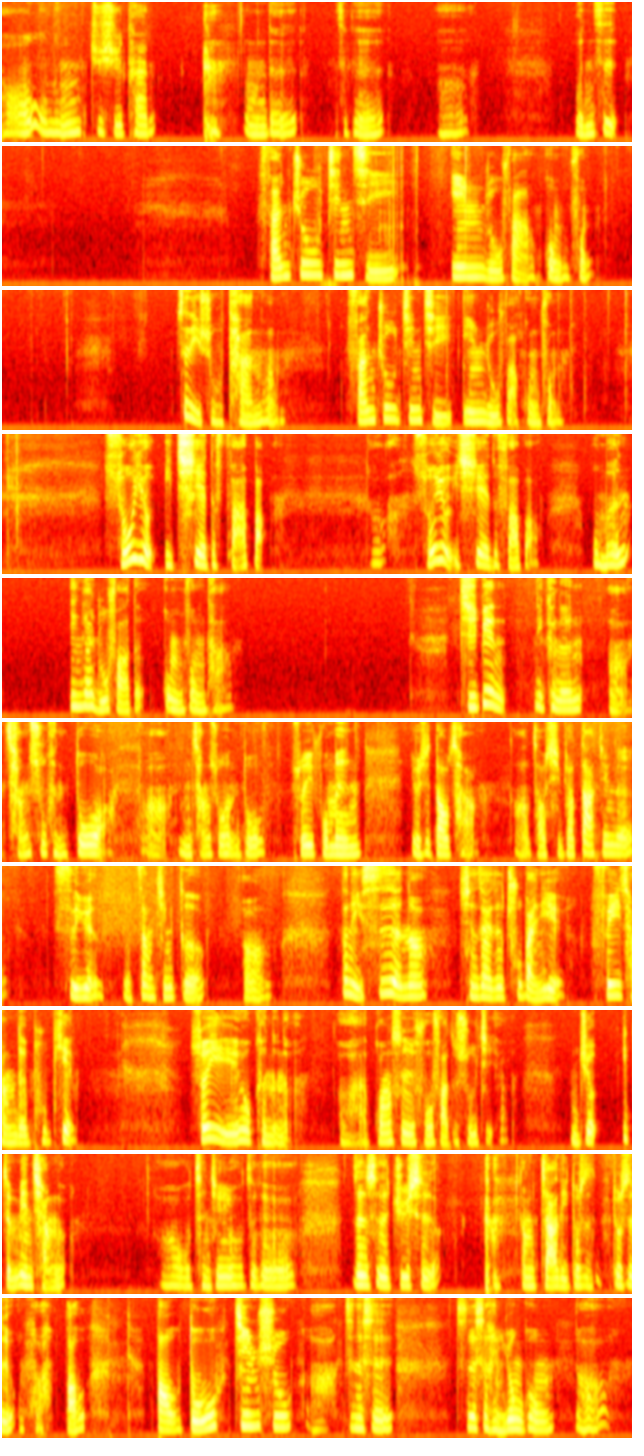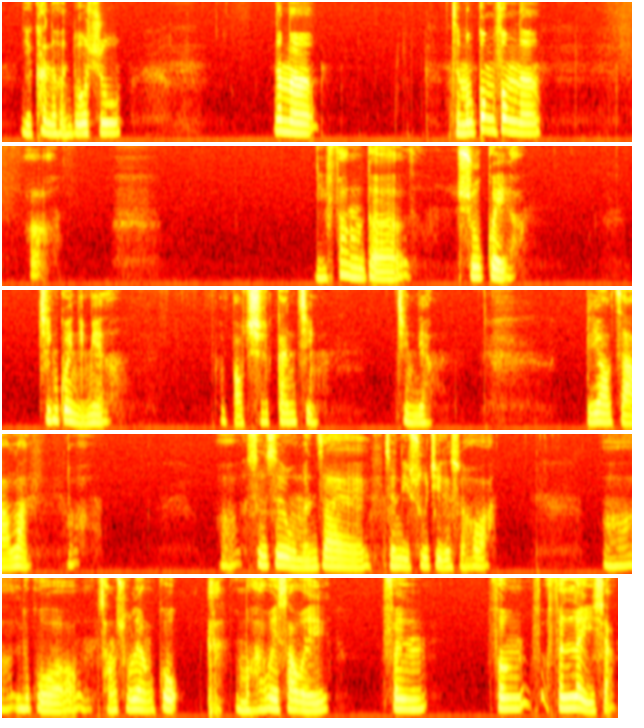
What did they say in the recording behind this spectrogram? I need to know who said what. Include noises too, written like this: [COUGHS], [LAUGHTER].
Speaker 1: 好，我们继续看我们的这个啊文字。凡诸荆棘，应如法供奉。这里所谈哈，凡诸荆棘，应如法供奉。所有一切的法宝，啊。所有一切的法宝，我们应该如法的供奉它。即便你可能啊藏书很多啊啊，你藏书很多，所以佛门有些道场啊，早期比较大间的寺院有藏经阁啊。那你私人呢？现在这个出版业非常的普遍。所以也有可能呢，哇，光是佛法的书籍啊，你就一整面墙了。啊，我曾经有这个认识的居士，[CLEARS THROAT] 他们家里都是都是饱饱读经书啊，真的是真的是很用功啊，也看了很多书。那么怎么供奉呢？啊？你放的书柜啊，金柜里面，保持干净，尽量不要杂乱啊啊！甚至我们在整理书籍的时候啊啊，如果藏书量够，[COUGHS] 我们还会稍微分分分类一下。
